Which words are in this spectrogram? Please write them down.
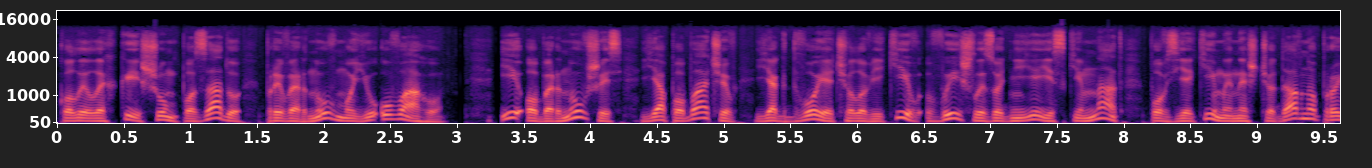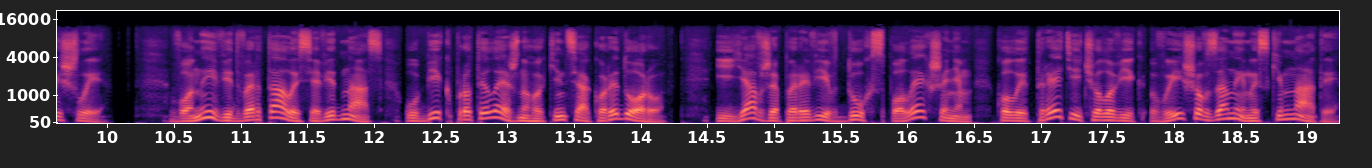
коли легкий шум позаду привернув мою увагу. І, обернувшись, я побачив, як двоє чоловіків вийшли з однієї з кімнат, повз які ми нещодавно пройшли. Вони відверталися від нас у бік протилежного кінця коридору, і я вже перевів дух з полегшенням, коли третій чоловік вийшов за ними з кімнати.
